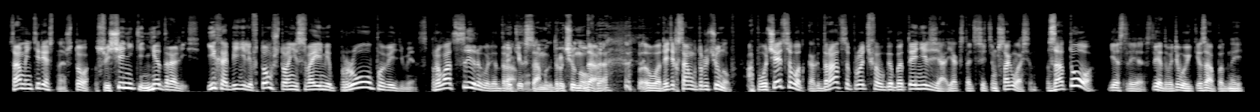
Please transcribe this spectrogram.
Самое интересное, что священники не дрались. Их обвинили в том, что они своими проповедями спровоцировали драку. Этих самых дручунов, да? да? Вот, этих самых дручунов. А получается вот как, драться против ЛГБТ нельзя. Я, кстати, с этим согласен. Зато если следовать логике западной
